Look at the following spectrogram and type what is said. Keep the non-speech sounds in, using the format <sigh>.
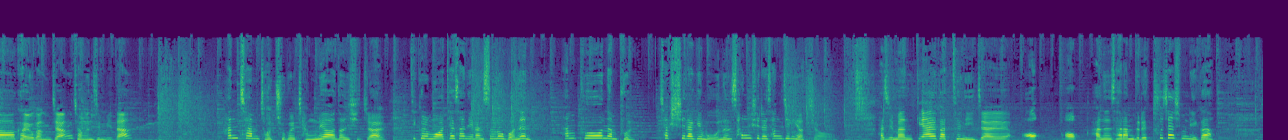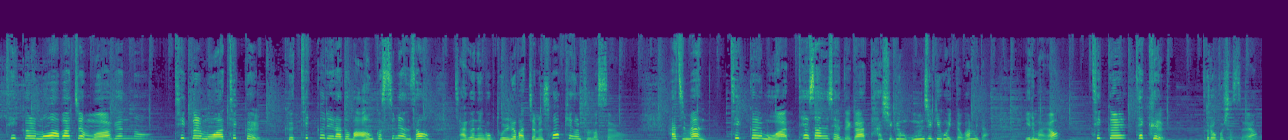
안녕하세요. 가요광장 정은지입니다. 한참 저축을 장려하던 시절 티끌 모아 태산이란 슬로건은 한 푼 한 푼 착실하게 모으는 성실의 상징이었죠. 하지만 깨알 같은 이자에 억억 하는 사람들의 투자 심리가 티끌 모아봤자 뭐하겠노. 티끌 모아 티끌. 그 티끌이라도 마음껏 쓰면서 작은 행복 돌려받자며 소확행을 불렀어요. 하지만 티끌 모아 태산 세대가 다시금 움직이고 있다고 합니다. 이름하여 티끌 tech. 들어보셨어요?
